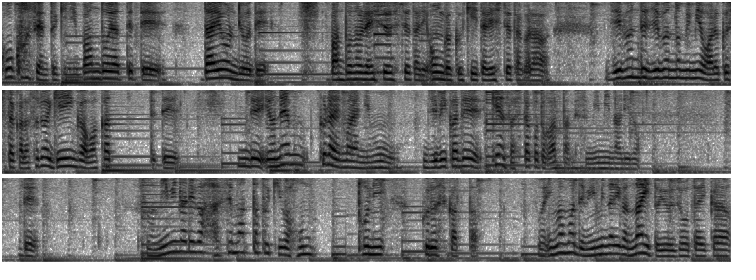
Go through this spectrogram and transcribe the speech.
高校生の時にバンドをやってて大音量でバンドの練習してたり音楽聴いたりしてたから自分で自分の耳を悪くしたからそれは原因が分かっててで4年くらい前にも耳鼻科で検査したことがあったんです耳鳴りの。でその耳鳴りが始まった時は本当に苦しかった。その今まで耳鳴りがないという状態から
